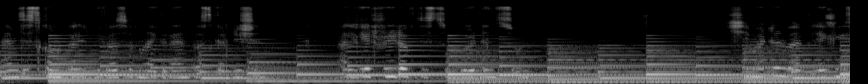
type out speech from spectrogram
I'm just compelled because of my grandpa's condition. I'll get rid of this burden soon. She muttered while playfully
